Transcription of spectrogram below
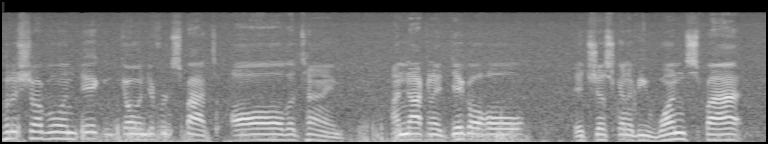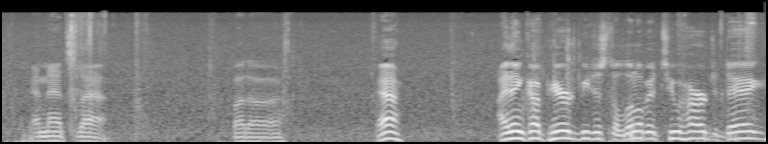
put a shovel and dig, and go in different spots all the time. I'm not gonna dig a hole it's just going to be one spot and that's that. But uh, yeah, I think up here would be just a little bit too hard to dig.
